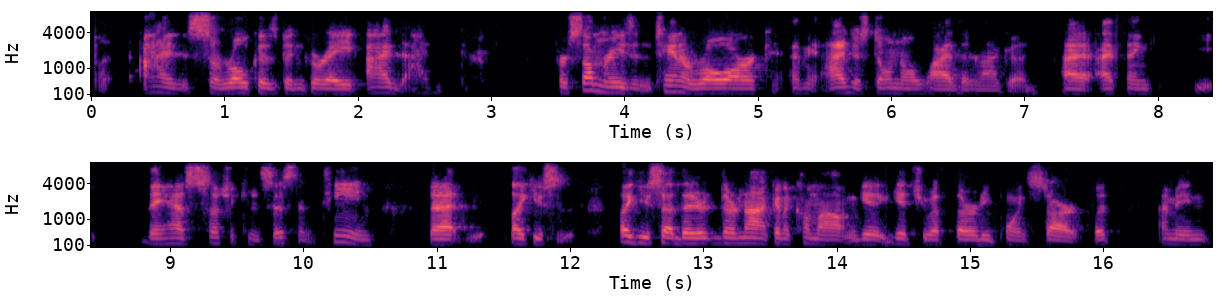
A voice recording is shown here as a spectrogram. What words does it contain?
but I Soroka's been great. I, I for some reason Tanner Roark. I mean, I just don't know why they're not good. I, I think they have such a consistent team, that, like you like you said, they're they're not going to come out and get get you a 30 point start. But I mean,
